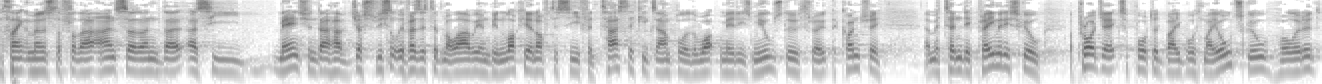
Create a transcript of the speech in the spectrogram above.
I thank the Minister for that answer. And uh, as he mentioned, I have just recently visited Malawi and been lucky enough to see a fantastic example of the work Mary's Meals do throughout the country at Matindi Primary School, a project supported by both my old school, Holyrood,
